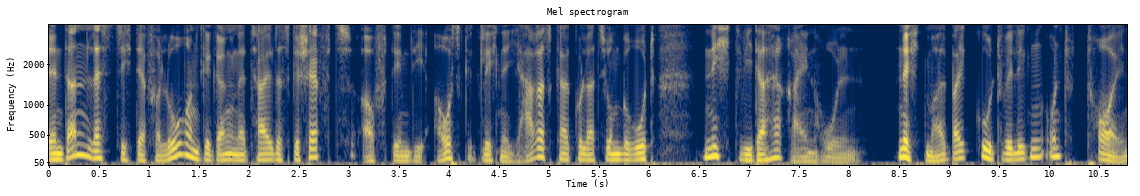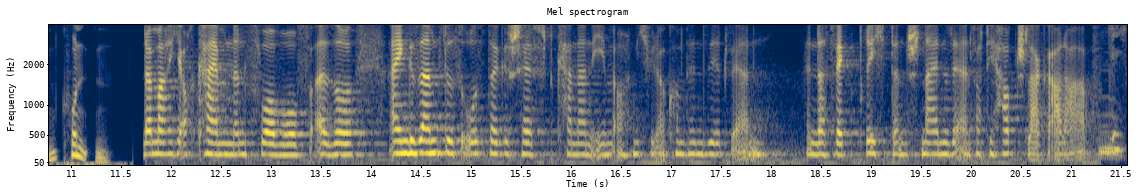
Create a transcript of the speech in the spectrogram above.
Denn dann lässt sich der verloren gegangene Teil des Geschäfts, auf dem die ausgeglichene Jahreskalkulation beruht, nicht wieder hereinholen. Nicht mal bei gutwilligen und treuen Kunden. Da mache ich auch keinem einen Vorwurf. Also ein gesamtes Ostergeschäft kann dann eben auch nicht wieder kompensiert werden. Wenn das wegbricht, dann schneiden sie einfach die Hauptschlagader ab. Ich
